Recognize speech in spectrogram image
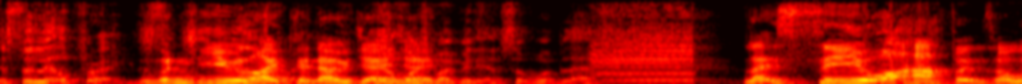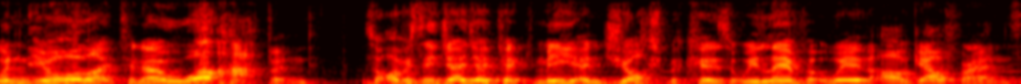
Just a little prank. just Wouldn't you like to prank. know, They don't watch my video, so we're blessed. Let's see what happens. Or wouldn't you all like to know what happened? So obviously JJ picked me and Josh because we live with our girlfriends.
